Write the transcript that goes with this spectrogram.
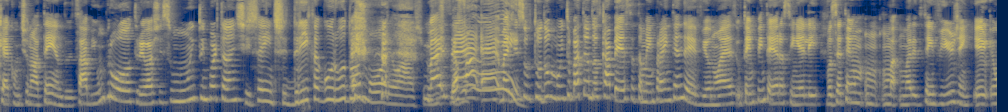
quer continuar tendo, sabe? Um pro outro. Eu acho isso muito importante. Gente, Drica guru do amor, eu acho. mas é, é, mas isso tudo muito batendo a cabeça também para entender, viu? Não é o tempo inteiro, assim, ele... Você tem um, um, um marido tem virgem, eu, eu,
